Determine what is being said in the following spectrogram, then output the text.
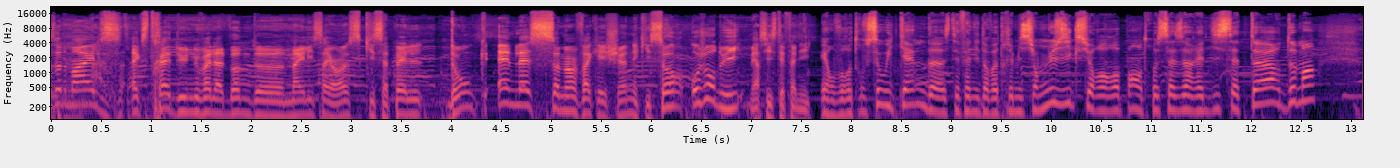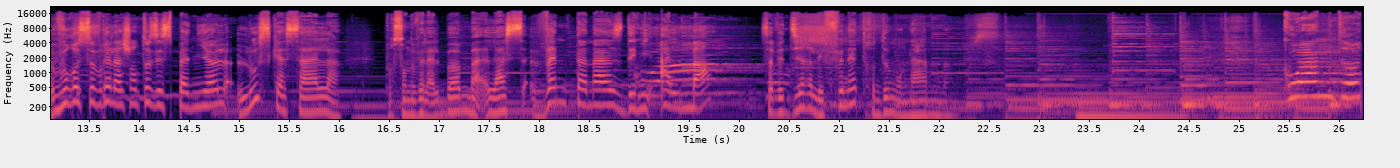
Thousand Miles, extrait du nouvel album de Miley Cyrus qui s'appelle donc Endless Summer Vacation et qui sort aujourd'hui. Merci Stéphanie. Et on vous retrouve ce week-end, Stéphanie, dans votre émission Musique sur Europe 1 entre 16h et 17h. Demain, vous recevrez la chanteuse espagnole Luz Casal pour son nouvel album Las Ventanas de mi Alma. Ça veut dire les fenêtres de mon âme. Cuando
